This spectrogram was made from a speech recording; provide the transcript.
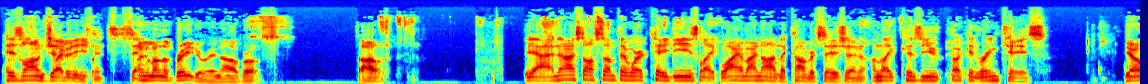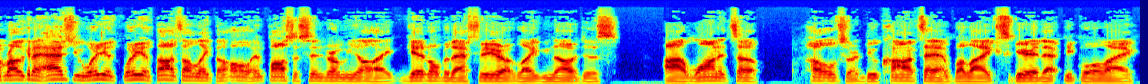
his longevity is insane. I'm on the Brady right now, bro. So Yeah, and then I saw something where KD's like, "Why am I not in the conversation?" I'm like, "Cause you fucking ring chase." Yeah, I'm probably gonna ask you what are your what are your thoughts on like the whole imposter syndrome? You know, like getting over that fear of like you know just uh wanting to post or do content, but like scared that people like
